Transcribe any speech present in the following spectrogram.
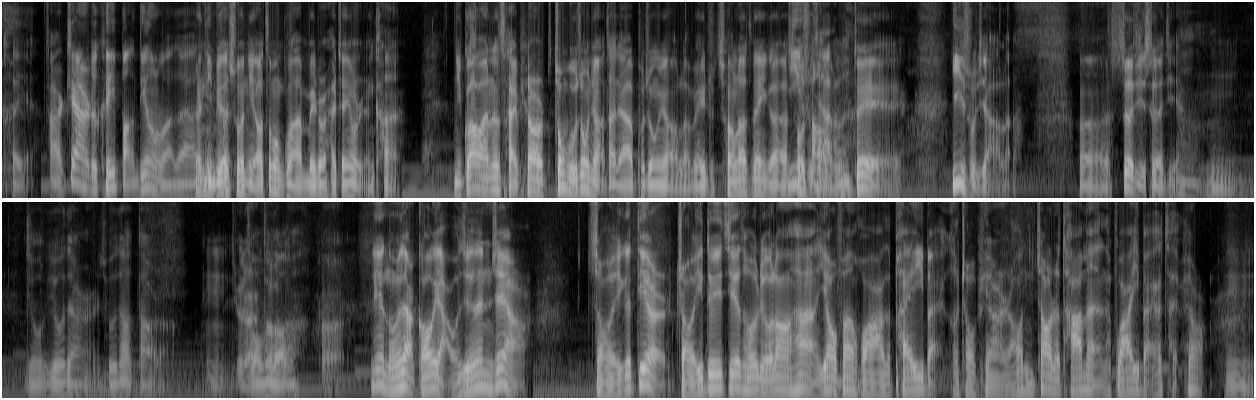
可以，反正这样就可以绑定了嘛，对吧？那你别说，你要这么刮，没准还真有人看。你刮完了彩票中不中奖，大家不重要了，没准成了那个收藏艺术家了对，艺术家了。嗯，设计设计，嗯嗯有有点有点道道，嗯，有点琢磨琢道理磨。啊。列侬有点高雅，我觉得你这样。找一个地儿，找一堆街头流浪汉要饭花子，拍一百个照片，然后你照着他们刮一百个彩票，嗯，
